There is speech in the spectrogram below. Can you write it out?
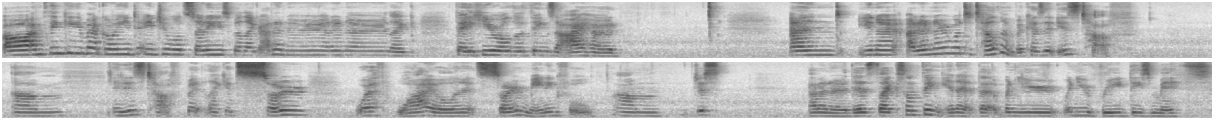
oh I'm thinking about going into ancient world studies but like I don't know I don't know. Like they hear all the things that I heard. And you know I don't know what to tell them because it is tough. Um it is tough but like it's so worthwhile and it's so meaningful. Um, just I don't know. There's like something in it that when you when you read these myths,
